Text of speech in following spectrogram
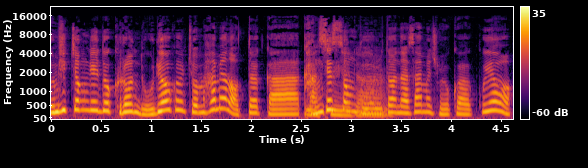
음식점들도 그런 노력을 좀 하면 어떨까. 강제성 부여를 떠나서 하면 좋을 것 같고요.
